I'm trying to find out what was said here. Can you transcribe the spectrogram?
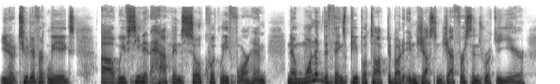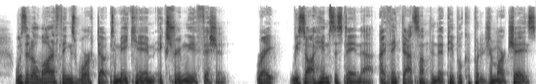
you know, two different leagues. Uh, we've seen it happen so quickly for him. Now, one of the things people talked about in Justin Jefferson's rookie year was that a lot of things worked out to make him extremely efficient right? We saw him sustain that. I think that's something that people could put at Ja'Marr Chase.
